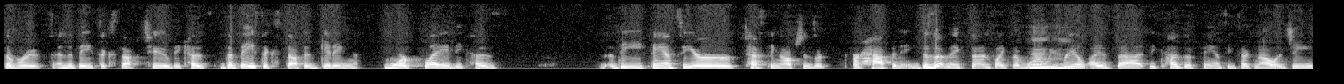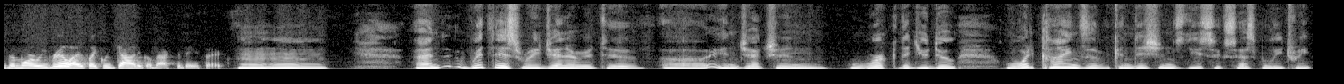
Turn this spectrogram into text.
the roots and the basic stuff too, because the basic stuff is getting more play because the fancier testing options are, are happening. Does that make sense? Like the more mm-hmm. we realize that because of fancy technology, the more we realize like we got to go back to basics. Mm-hmm. And with this regenerative uh, injection work that you do, what kinds of conditions do you successfully treat?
